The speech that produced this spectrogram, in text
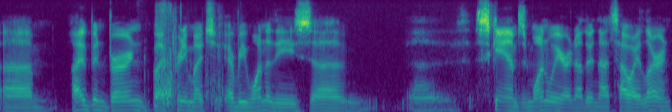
um, I've been burned by pretty much every one of these. Uh, uh, scams in one way or another, and that's how I learn.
